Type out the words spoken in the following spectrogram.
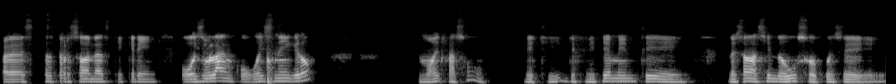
para esas personas que creen o es blanco o es negro, no hay razón. Defi- Definitivamente no están haciendo uso, pues, de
